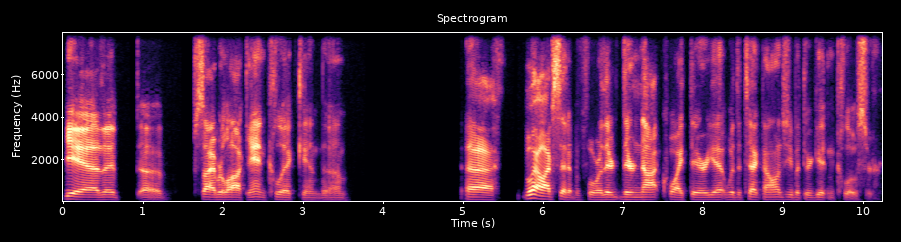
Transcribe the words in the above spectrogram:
yeah the uh, cyberlock and click and um uh well i've said it before they're they're not quite there yet with the technology but they're getting closer.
